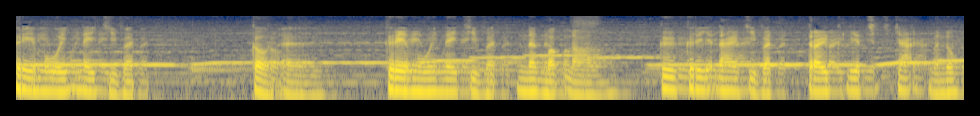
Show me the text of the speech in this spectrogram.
គ្រាមួយនៃជីវិតកូនអើយគ្រាមួយនៃជីវិតនឹងមកដល់គឺគ្រាដែលជីវិតត្រូវឃ្លាតចាកមនុស្ស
